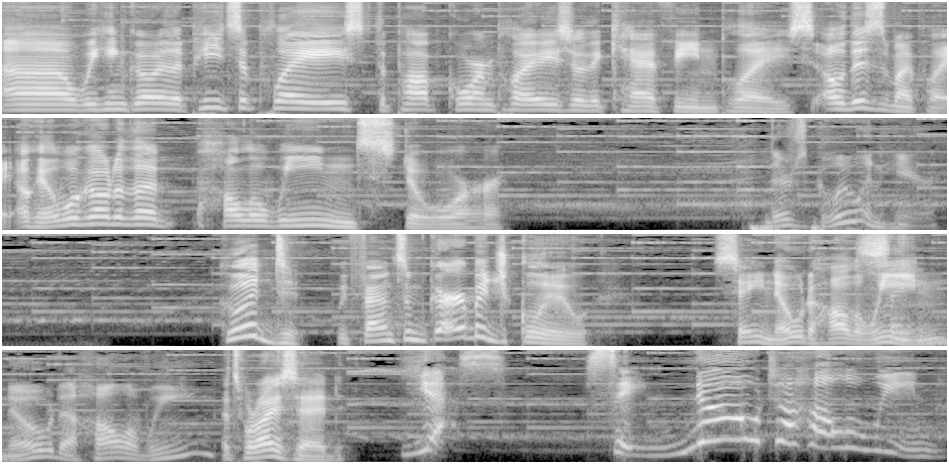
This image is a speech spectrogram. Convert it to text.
Uh, we can go to the pizza place, the popcorn place, or the caffeine place. Oh, this is my place. Okay, we'll go to the Halloween store. There's glue in here. Good. We found some garbage glue. Say no to Halloween. Say Halloween. no to Halloween? That's what I said. Yes. Say no to Halloween.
